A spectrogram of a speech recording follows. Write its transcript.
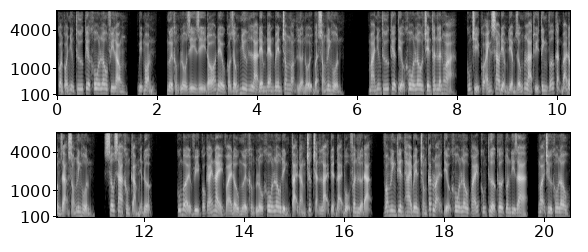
còn có những thứ kia khô lâu phi lòng bị mòn, người khổng lồ gì gì đó đều có giống như là đêm đen bên trong ngọn lửa nổi bật sóng linh hồn. Mà những thứ kia tiểu khô lâu trên thân lân hỏa, cũng chỉ có ánh sao điểm điểm giống là thủy tinh vỡ cặn bã đồng dạng sóng linh hồn, sâu xa không cảm nhận được. Cũng bởi vì có cái này vài đầu người khổng lồ khô lâu đỉnh tại đằng trước chặn lại tuyệt đại bộ phân lửa đạn, vong linh thiên thai bên trong các loại tiểu khô lâu quái cũng thừa cơ tuân đi ra, ngoại trừ khô lâu,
